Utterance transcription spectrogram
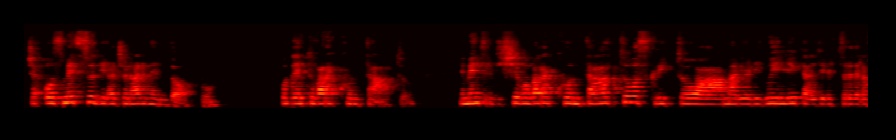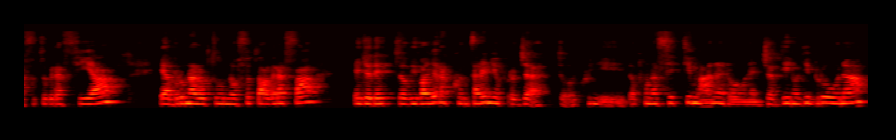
Cioè ho smesso di ragionare nel dopo, ho detto va raccontato. E mentre dicevo va raccontato, ho scritto a Mario Riguigli, che è il direttore della fotografia, e a Bruna Rotunno, fotografa, e gli ho detto vi voglio raccontare il mio progetto. E quindi dopo una settimana ero nel giardino di Bruna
